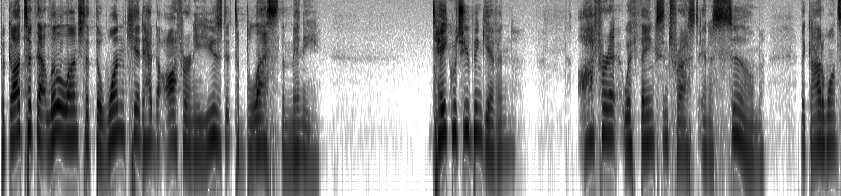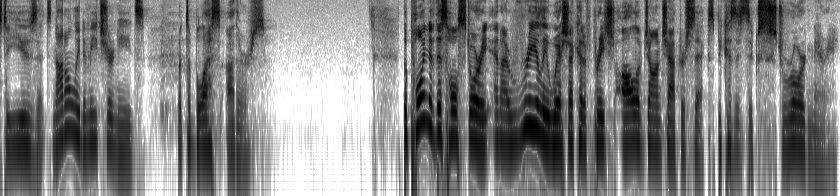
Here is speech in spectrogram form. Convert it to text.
But God took that little lunch that the one kid had to offer and he used it to bless the many. Take what you've been given, offer it with thanks and trust, and assume that God wants to use it, not only to meet your needs, but to bless others. The point of this whole story, and I really wish I could have preached all of John chapter 6 because it's extraordinary.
